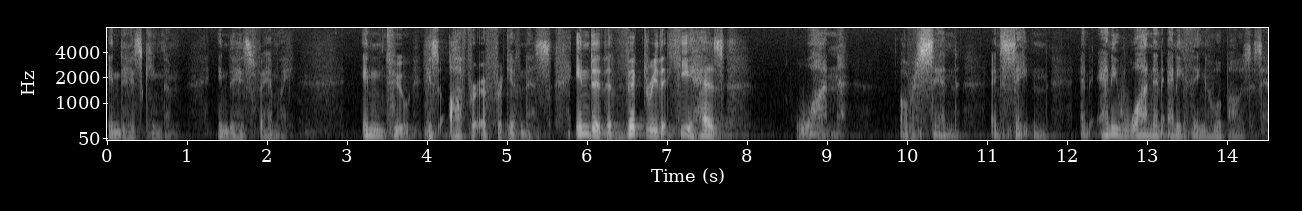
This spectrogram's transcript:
into his kingdom, into his family, into his offer of forgiveness, into the victory that he has won over sin and Satan and anyone and anything who opposes him.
